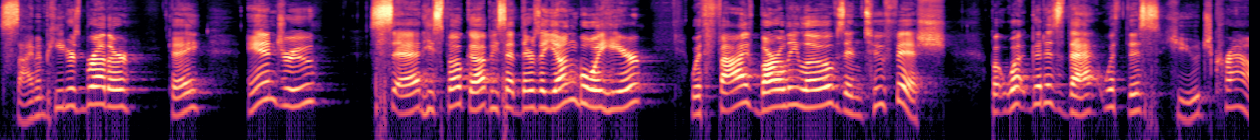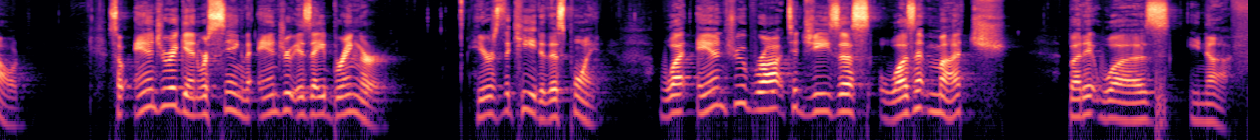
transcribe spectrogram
Simon Peter's brother, okay? Andrew said, he spoke up, he said, There's a young boy here with five barley loaves and two fish. But what good is that with this huge crowd? So, Andrew, again, we're seeing that Andrew is a bringer. Here's the key to this point what Andrew brought to Jesus wasn't much, but it was enough.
